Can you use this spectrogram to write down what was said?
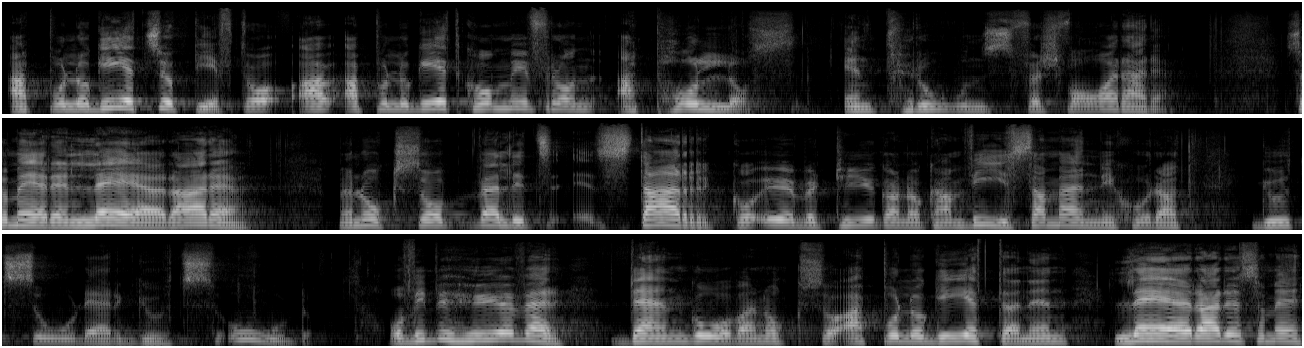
apologets uppgift. Och apologet kommer från Apollos, en trons försvarare. Som är en lärare, men också väldigt stark och övertygande och kan visa människor att Guds ord är Guds ord. Och vi behöver den gåvan också, apologeten, en lärare som är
